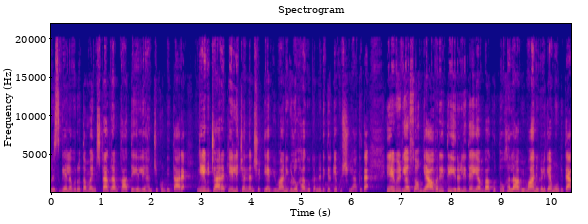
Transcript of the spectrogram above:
ಕ್ರಿಸ್ ಗೇಲ್ ಅವರು ತಮ್ಮ ಇನ್ಸ್ಟಾಗ್ರಾಮ್ ಖಾತೆಯಲ್ಲಿ ಹಂಚಿಕೊಂಡಿದ್ದಾರೆ. ಈ ವಿಚಾರ ಕೇಳಿ ಚಂದನ್ ಶೆಟ್ಟಿ ಅಭಿಮಾನಿಗಳು ಹಾಗೂ ಕನ್ನಡಿಗರಿಗೆ ಖುಷಿಯಾಗಿದೆ. ಈ ವಿಡಿಯೋ ಸಾಂಗ್ ಯಾವ ರೀತಿ ಇರಲಿದೆ ಎಂಬ ಕುತೂಹಲ ಅಭಿಮಾನಿಗಳಿಗೆ ಮೂಡಿದೆ.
